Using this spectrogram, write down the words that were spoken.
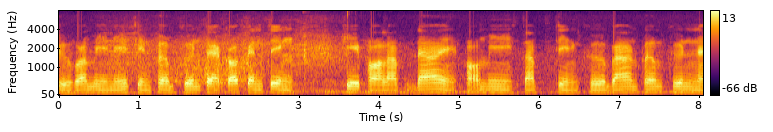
ถือว่ามีหนี้สินเพิ่มขึ้น แต่ก็เป็นสิ่งที่พอรับได้ เพราะมีทรัพย์สินคือบ้านเพิ่มขึ้นใน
